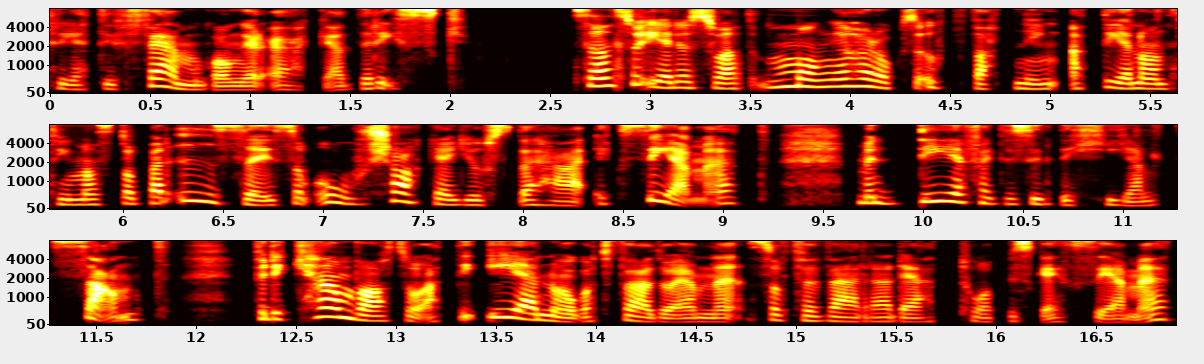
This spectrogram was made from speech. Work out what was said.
tre till fem gånger ökad risk. Sen så är det så att många har också uppfattning att det är någonting man stoppar i sig som orsakar just det här eksemet. Men det är faktiskt inte helt sant. För det kan vara så att det är något födoämne som förvärrar det atopiska eksemet.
